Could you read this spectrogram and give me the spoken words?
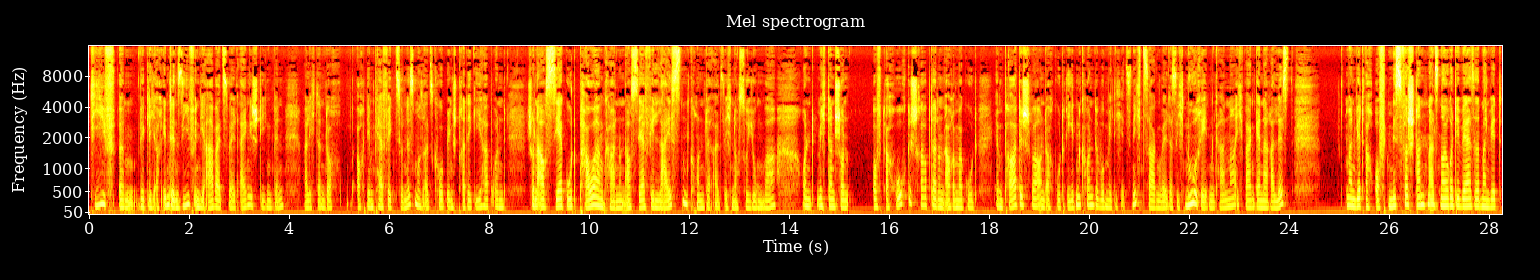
tief, ähm, wirklich auch intensiv in die Arbeitswelt eingestiegen bin, weil ich dann doch auch den Perfektionismus als Coping-Strategie habe und schon auch sehr gut powern kann und auch sehr viel leisten konnte, als ich noch so jung war und mich dann schon oft auch hochgeschraubt hat und auch immer gut empathisch war und auch gut reden konnte, womit ich jetzt nicht sagen will, dass ich nur reden kann. Ne? Ich war ein Generalist. Man wird auch oft missverstanden als Neurodiverse. Man wird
